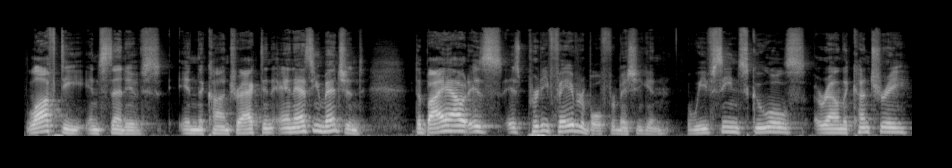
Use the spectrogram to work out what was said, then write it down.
lofty incentives in the contract. And and as you mentioned the buyout is is pretty favorable for Michigan. We've seen schools around the country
